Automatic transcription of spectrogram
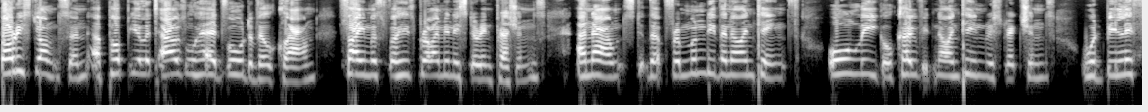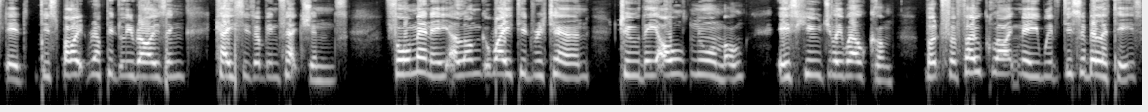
Boris Johnson, a popular tousle haired vaudeville clown, famous for his Prime Minister impressions, announced that from Monday the 19th, all legal COVID 19 restrictions would be lifted despite rapidly rising cases of infections. For many, a long awaited return to the old normal is hugely welcome, but for folk like me with disabilities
